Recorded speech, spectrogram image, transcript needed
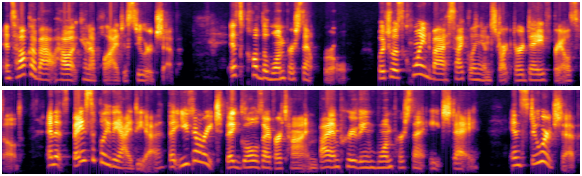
and talk about how it can apply to stewardship. It's called the 1% rule, which was coined by cycling instructor Dave Brailsford. And it's basically the idea that you can reach big goals over time by improving 1% each day. In stewardship,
